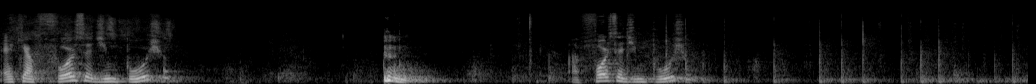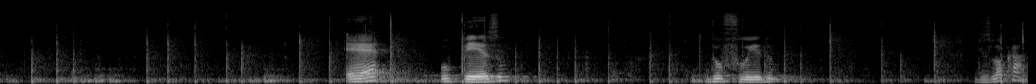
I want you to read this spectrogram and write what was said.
é que a força de empuxo a força de empuxo é o peso do fluido deslocado.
